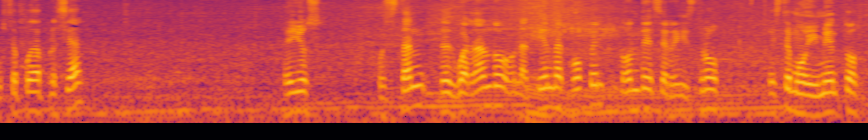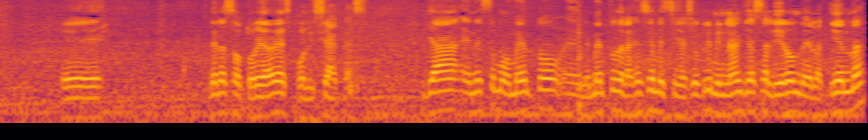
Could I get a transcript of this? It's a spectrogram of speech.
Usted puede apreciar. Ellos pues están resguardando la tienda Coppel donde se registró este movimiento eh, de las autoridades policíacas. Ya en este momento elementos de la Agencia de Investigación Criminal ya salieron de la tienda,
